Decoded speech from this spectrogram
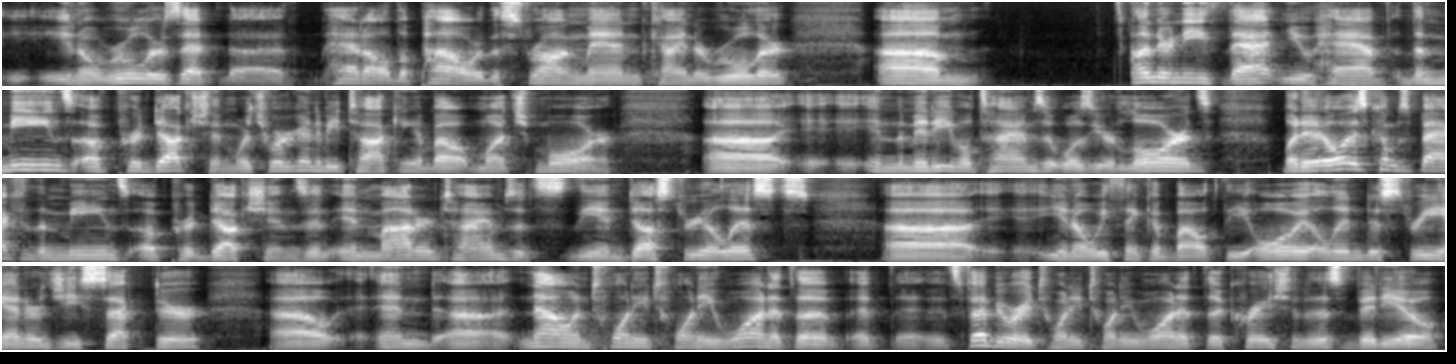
you know rulers that uh, had all the power, the strong man kind of ruler. Um, underneath that, you have the means of production, which we're going to be talking about much more. Uh, in the medieval times, it was your lords, but it always comes back to the means of productions. In, in modern times, it's the industrialists. Uh, you know, we think about the oil industry, energy sector, uh, and uh, now in 2021, at the at, it's February 2021, at the creation of this video,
